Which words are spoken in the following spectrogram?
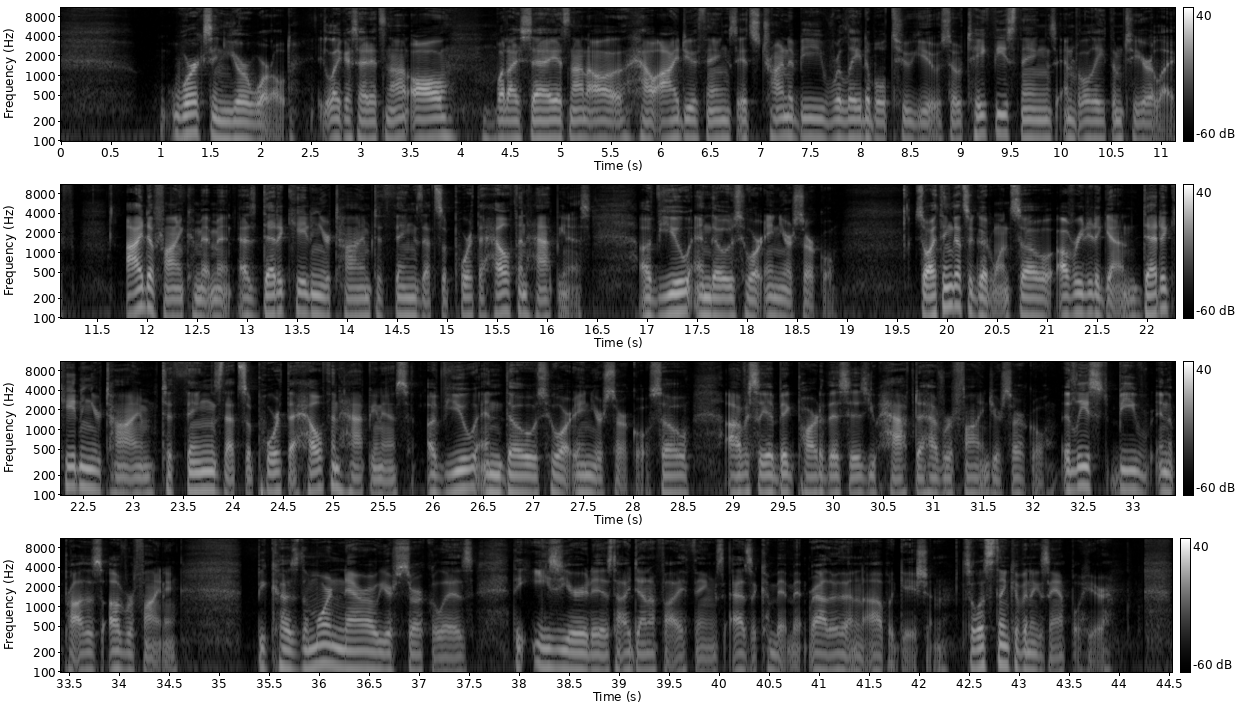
works in your world. Like I said, it's not all what I say, it's not all how I do things. It's trying to be relatable to you. So, take these things and relate them to your life. I define commitment as dedicating your time to things that support the health and happiness of you and those who are in your circle. So I think that's a good one. So I'll read it again. Dedicating your time to things that support the health and happiness of you and those who are in your circle. So obviously, a big part of this is you have to have refined your circle, at least be in the process of refining. Because the more narrow your circle is, the easier it is to identify things as a commitment rather than an obligation. So let's think of an example here.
